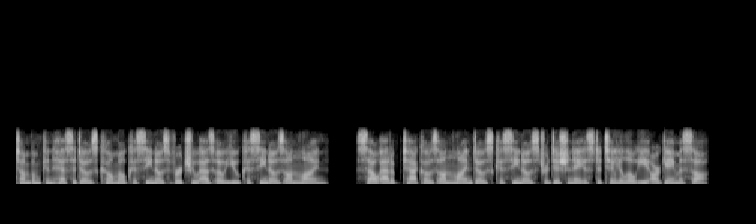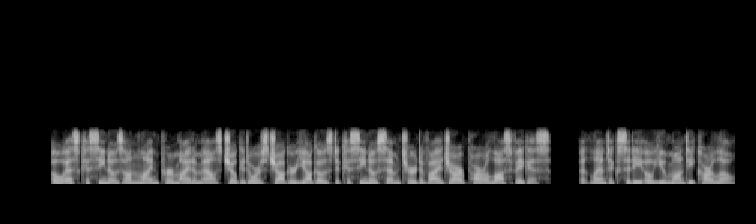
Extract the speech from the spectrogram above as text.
tumbum conhecidos como casinos virtuais ou casinos online, Sao adaptacos online dos casinos tradicionais de titulo e argamasa. Os casinos online permitem aos jogadores jogar jogos de casino sem ter de viajar para Las Vegas, Atlantic City ou Monte Carlo.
